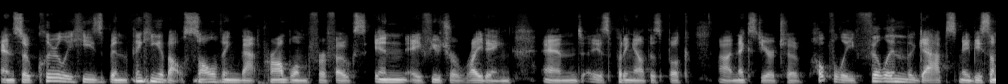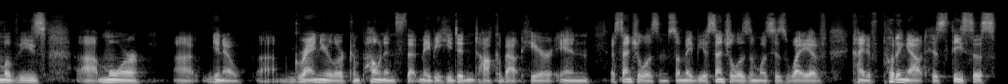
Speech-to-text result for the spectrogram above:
And so clearly he's been thinking about solving that problem for folks in a future writing and is putting out this book uh, next year to hopefully fill in the gaps, maybe some of these uh, more uh, you know, um, granular components that maybe he didn't talk about here in essentialism. So maybe essentialism was his way of kind of putting out his thesis,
